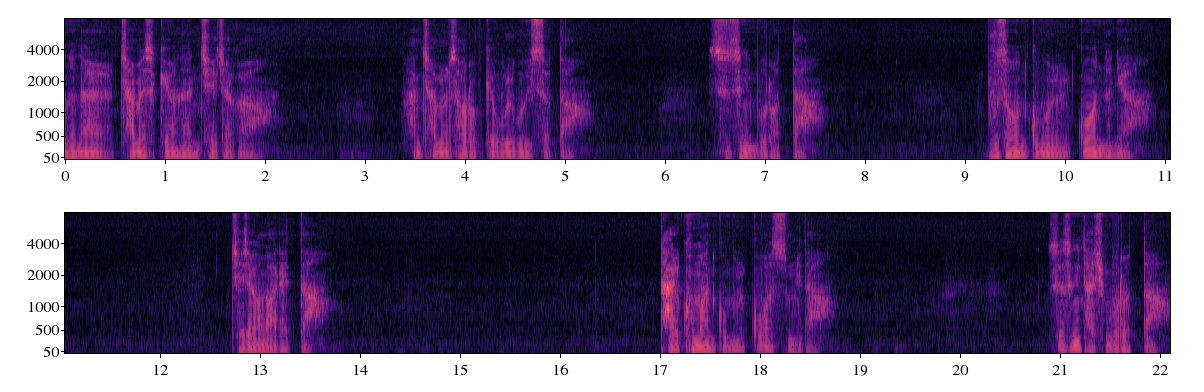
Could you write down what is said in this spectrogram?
어느 날 잠에서 깨어난 제자가 한참을 서럽게 울고 있었다. 스승이 물었다. 무서운 꿈을 꾸었느냐? 제자가 말했다. 달콤한 꿈을 꾸었습니다. 스승이 다시 물었다.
